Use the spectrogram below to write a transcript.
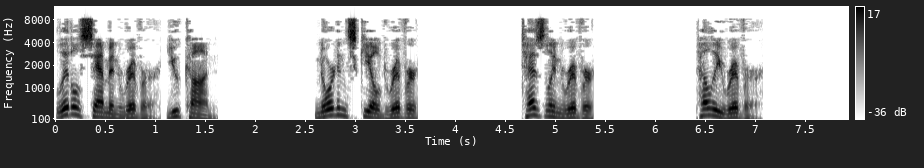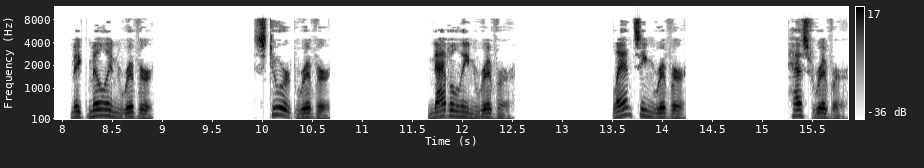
Little Salmon River, Yukon, Nordenskiold River, Teslin River, Pelly River, Macmillan River, Stewart River, Nataline River, Lansing River, Hess River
